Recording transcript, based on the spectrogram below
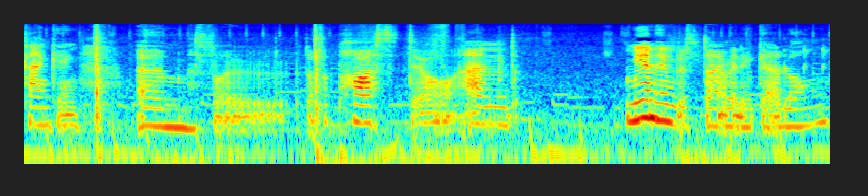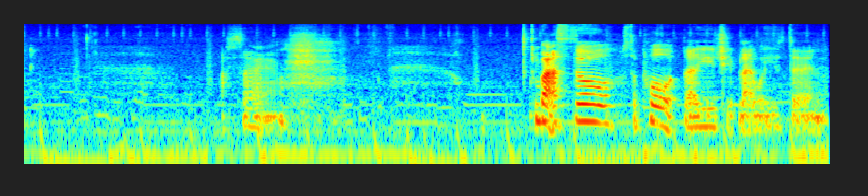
Kan King. Um, so that's a pass still, and me and him just don't really get along so but I still support the YouTube like what he's doing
